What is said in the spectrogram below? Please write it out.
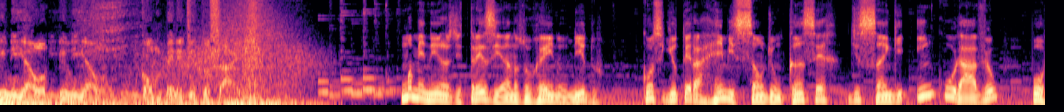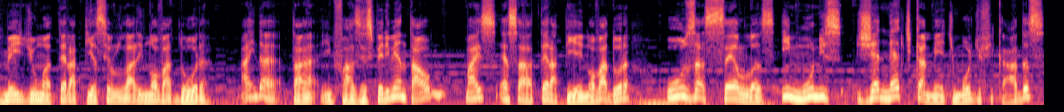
Opinião, opinião, com Benedito Sainz. Uma menina de 13 anos no Reino Unido conseguiu ter a remissão de um câncer de sangue incurável por meio de uma terapia celular inovadora. Ainda está em fase experimental, mas essa terapia inovadora usa células imunes geneticamente modificadas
